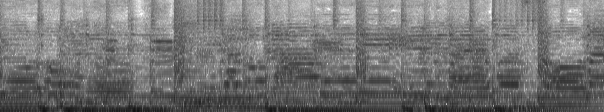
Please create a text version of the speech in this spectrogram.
いうのれ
